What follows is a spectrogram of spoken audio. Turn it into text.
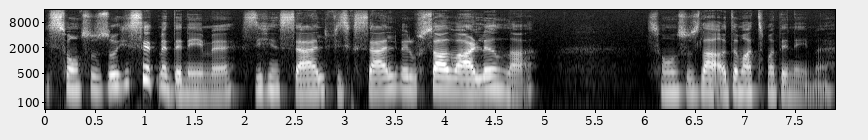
Bir sonsuzluğu hissetme deneyimi, zihinsel, fiziksel ve ruhsal varlığınla sonsuzluğa adım atma deneyimi.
